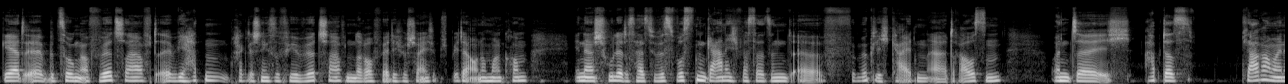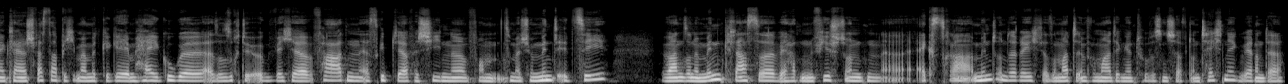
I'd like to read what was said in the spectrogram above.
Gerd, äh, bezogen auf Wirtschaft. Äh, wir hatten praktisch nicht so viel Wirtschaft und darauf werde ich wahrscheinlich später auch nochmal kommen in der Schule. Das heißt, wir wussten gar nicht, was da sind äh, für Möglichkeiten äh, draußen. Und äh, ich habe das Clara, meine kleine Schwester, habe ich immer mitgegeben, hey Google, also such dir irgendwelche Fahrten. Es gibt ja verschiedene, vom zum Beispiel Mint EC. Wir waren so eine MINT-Klasse, wir hatten vier Stunden äh, extra MINT-Unterricht, also Mathe, Informatik, Naturwissenschaft und Technik während der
